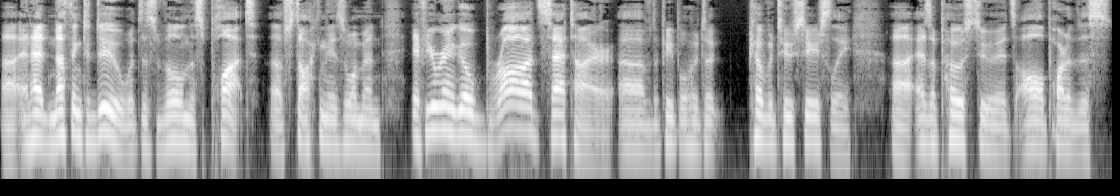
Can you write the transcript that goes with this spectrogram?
Uh, and had nothing to do with this villainous plot of stalking this woman. If you were going to go broad satire of the people who took COVID too seriously, uh, as opposed to it's all part of this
